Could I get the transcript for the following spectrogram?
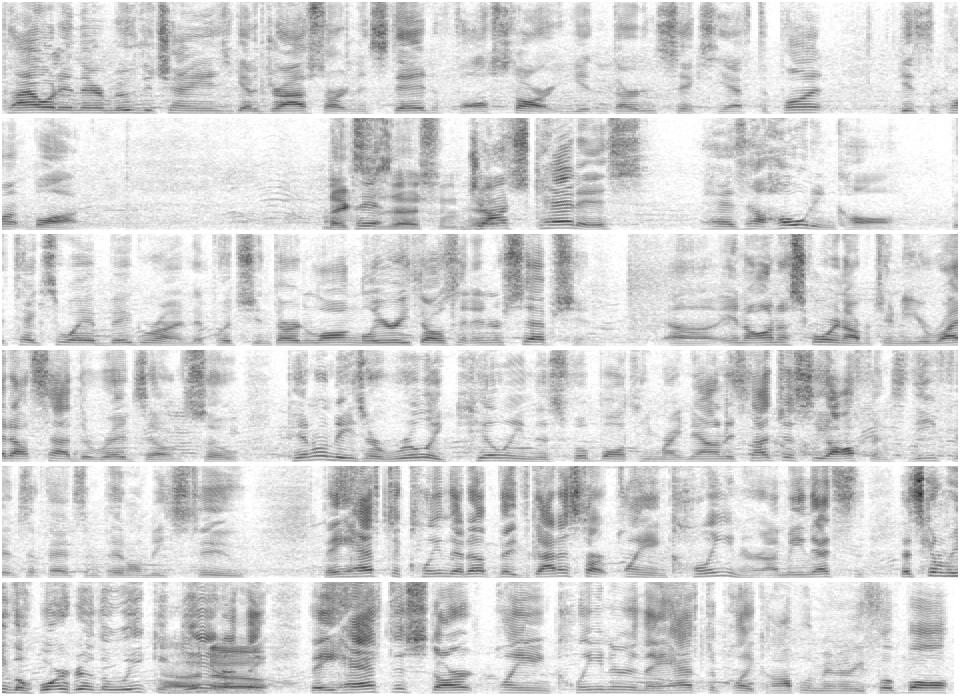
plow it in there, move the chains. You got a drive start, and instead, false start. You get in third and six. You have to punt. Gets the punt block. Next possession. Josh Kattus has a holding call that takes away a big run that puts you in third and long. Leary throws an interception. Uh, and on a scoring opportunity. You're right outside the red zone. So penalties are really killing this football team right now. And it's not just the offense, defense have had some penalties too. They have to clean that up. They've got to start playing cleaner. I mean, that's that's going to be the word of the week again. I, know. think they have to start playing cleaner and they have to play complementary football.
